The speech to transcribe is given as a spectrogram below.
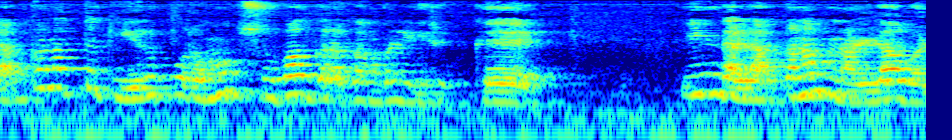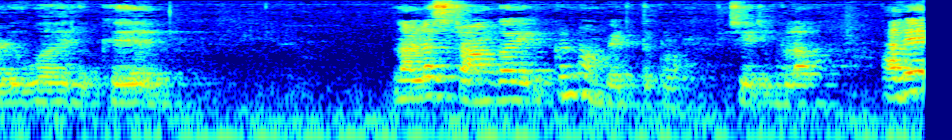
லக்னத்துக்கு இருபுறமும் சுப கிரகங்கள் இருக்கு. இந்த லக்னம் நல்லா வலுவா இருக்கு. நல்லா ஸ்ட்ராங்கா இருக்குன்னு நம்ம எடுத்துக்கலாம். சரிங்களா? அதே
